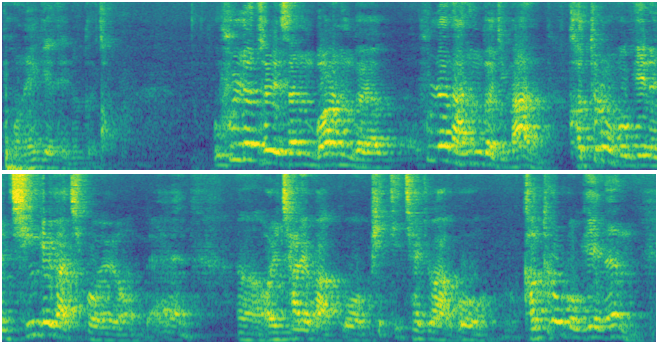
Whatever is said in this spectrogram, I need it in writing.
보내게 되는 거죠. 훈련소에서는 뭐 하는 거예요? 훈련하는 거지만 겉으로 보기에는 징계같이 보여요. 맨 어, 얼차례 받고 PT 체조하고 겉으로 보기에는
